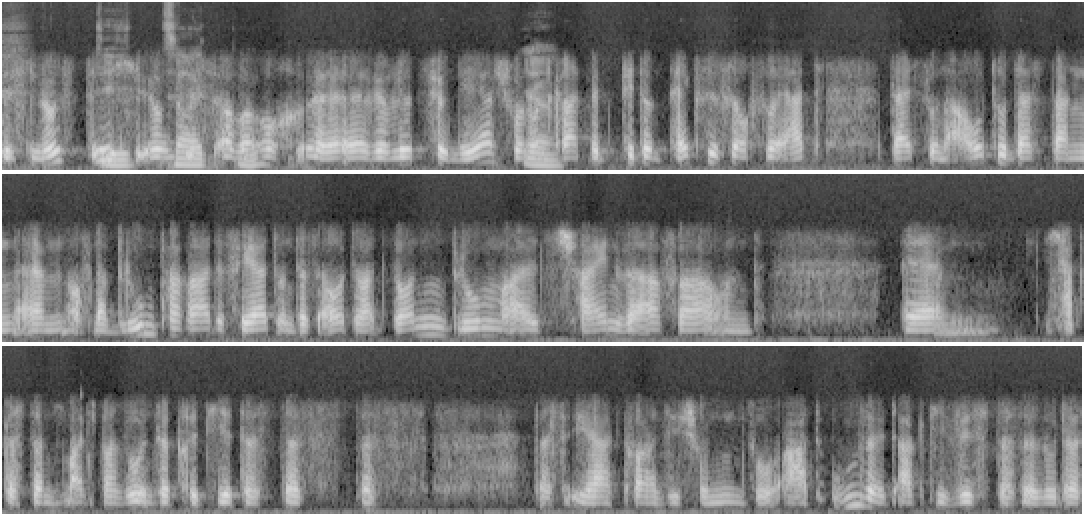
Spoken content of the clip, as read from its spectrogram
ist lustig Die und Zeit, ist aber auch äh, revolutionär schon. Ja. Und gerade mit Pitt und Pex ist es auch so, er hat, da ist so ein Auto, das dann ähm, auf einer Blumenparade fährt und das Auto hat Sonnenblumen als Scheinwerfer und ähm, ich habe das dann manchmal so interpretiert, dass das dass, dass er quasi schon so Art Umweltaktivist, dass er so das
